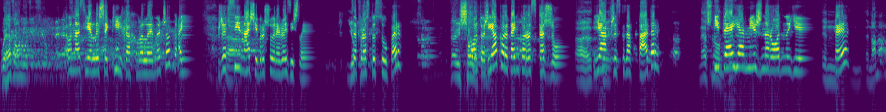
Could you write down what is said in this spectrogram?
We have only a few У нас є лише кілька хвилиночок, а вже всі наші брошури розійшли. Це просто супер. Отож, я коротенько розкажу. Як вже сказав Петер, ідея міжнародної Е? number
